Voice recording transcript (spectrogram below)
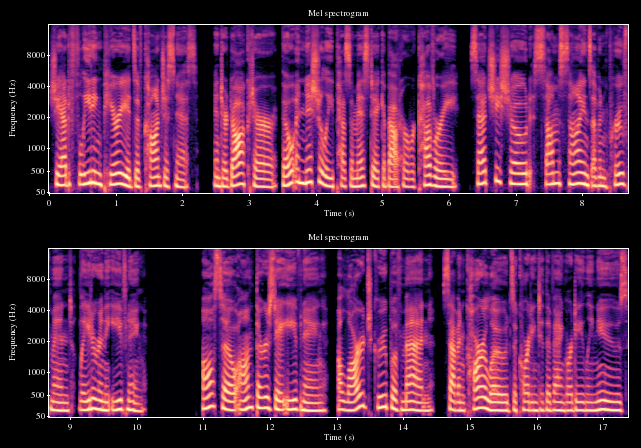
She had fleeting periods of consciousness, and her doctor, though initially pessimistic about her recovery, said she showed some signs of improvement later in the evening. Also, on Thursday evening, a large group of men, seven carloads according to the Bangor Daily News,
